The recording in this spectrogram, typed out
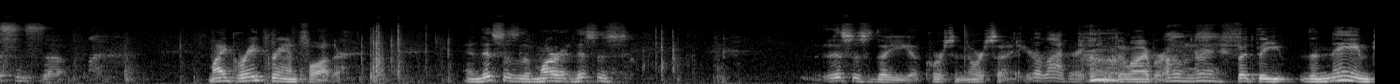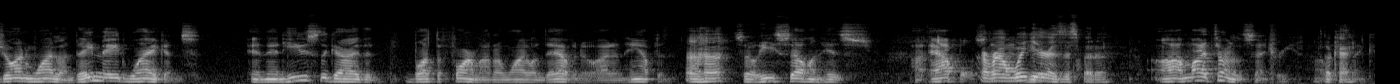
this is uh, my great grandfather, and this is the mar. This is this is the of course the north side here, The library. the library. Oh, nice. But the the name John Wyland, they made wagons, and then he's the guy that bought the farm out on Wyland Avenue out in Hampton. Uh huh. So he's selling his uh, apples. Around down what here. year is this photo? Uh, my turn of the century, I would Okay. think.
